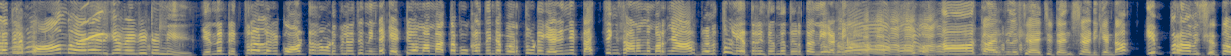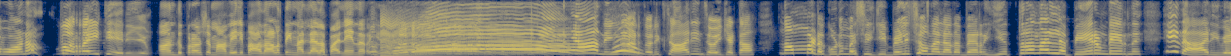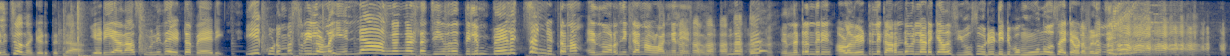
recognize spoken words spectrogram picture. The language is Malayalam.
അത് പാമ്പ് കയറാതിരിക്കാൻ വേണ്ടിട്ടല്ലേ? എന്നിട്ട് ഇത്ര ഉള്ള ഒരു ക്വാർട്ടർ ഉടുപ്പിൽ വെച്ച് നിന്റെ കെട്ടിയമ്മ അത്തപൂക്കളത്തിന്റെ പുറത്തൂടെ കഴിഞ്ഞ് ടച്ചിങ്സ് ആണെന്ന് പറഞ്ഞ ആ വെളുത്തുള്ളി എത്രയും തിന്ന് തീർത്ത നീ കണ്ടി ആ കാര്യത്തിൽ ചേച്ചി ടെൻഷൻ അടിക്കണ്ട. ഇപ്രാവശ്യത്തെ ഓണം വെറൈറ്റി ആയിരിക്കും. അത് പ്രാവശ്യം അവയിൽ പാതാളത്തിൽ നല്ലാതെ പനയെന്നിറങ്ങി നിങ്ങളുടെ അടുത്ത് ഒരു കാര്യം ചോദിക്കട്ടാ. നമ്മുടെ കുടുംബശ്രീക്ക് വെളിച്ചോന്നല്ലാതെ വേറെ എത്ര നല്ല പേരുണ്ടായിരുന്നു. ഇതാരി വെളിച്ചോന്നൊക്കെ എടുത്തിട്ടാ? എടി അതാ സുനിത ഇട്ട പേര്. ഈ കുടുംബശ്രീയിലുള്ള എല്ലാ അംഗങ്ങളുടെ ജീവിതത്തിലും വെളിച്ചം കിട്ടണം എന്ന് പറഞ്ഞിട്ടാണ് അവൾ അങ്ങനെ ഇട്ടത്. എന്നിട്ട്? എന്നിട്ട് എന്തിന് അവളെ വീട്ടിൽ കറണ്ട് ബില്ല് അടയ്ക്കാതെ ഫ്യൂസ് ഊരിട്ടിട്ട് ഇപ്പൊ മൂന്ന് ദിവസമായിട്ട് അവിടെ വിളിച്ചു.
